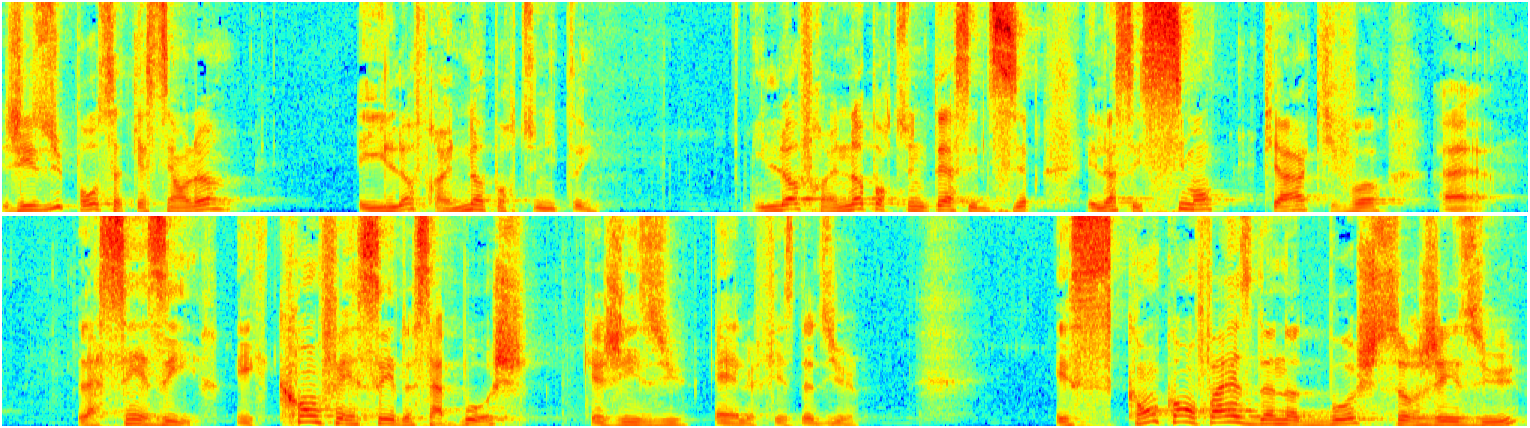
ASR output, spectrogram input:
Jésus pose cette question-là et il offre une opportunité. Il offre une opportunité à ses disciples. Et là, c'est Simon Pierre qui va euh, la saisir et confesser de sa bouche que Jésus est le Fils de Dieu. Et ce qu'on confesse de notre bouche sur Jésus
